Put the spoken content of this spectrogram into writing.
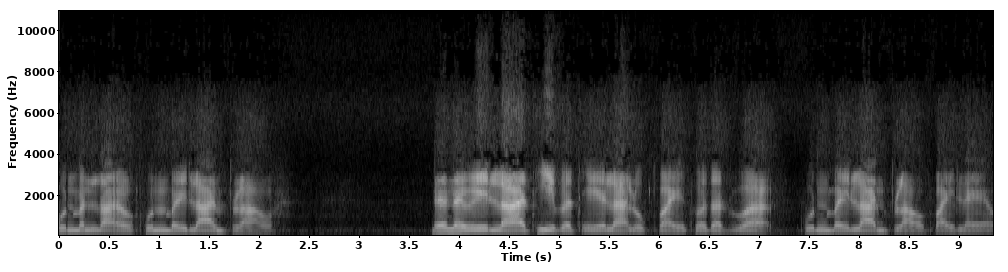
คุณบรรลาคุณใบลานเปล่า และในเวลาที่พระเถระลุกไปก็ตัดว่าคุณใบลานเปล่าไปแล้ว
